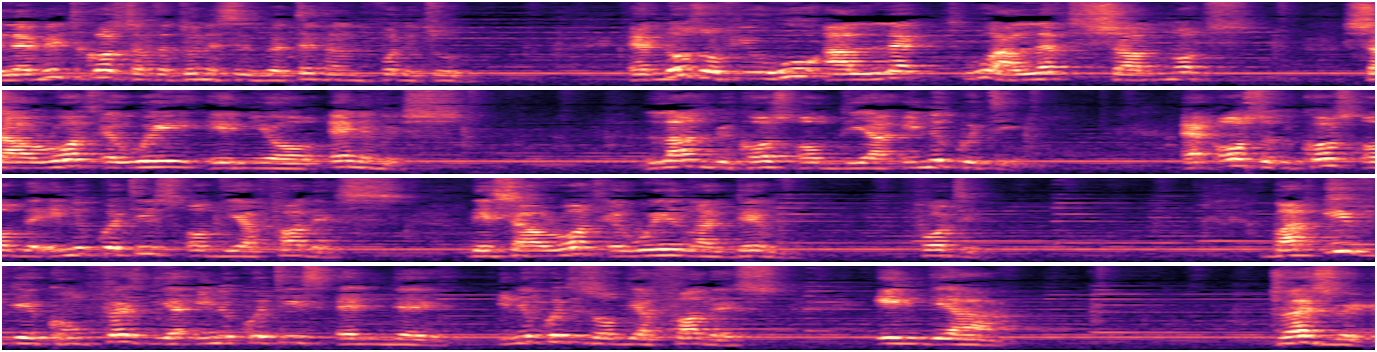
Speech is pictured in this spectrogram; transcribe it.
In Leviticus chapter 26, verse 10 and 42. And those of you who are left who are left shall not shall rot away in your enemies land because of their iniquity, and also because of the iniquities of their fathers, they shall rot away like them. 40. But if they confess their iniquities and the iniquities of their fathers in their treasury,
